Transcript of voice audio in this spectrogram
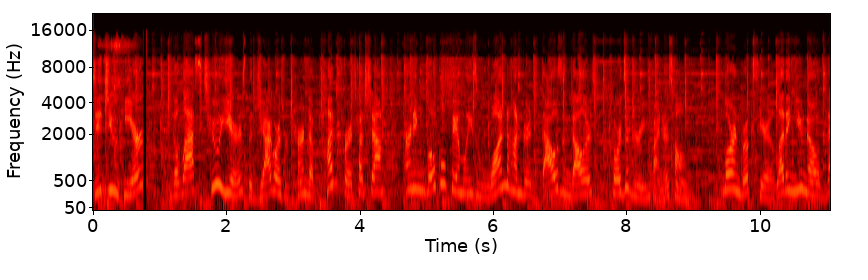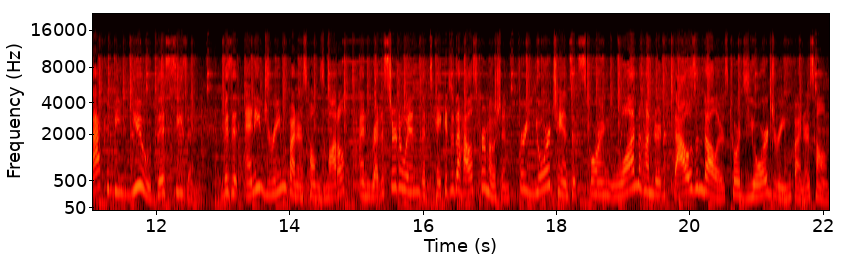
Did you hear? The last two years, the Jaguars returned a punt for a touchdown, earning local families $100,000 towards a Dreamfinders home. Lauren Brooks here, letting you know that could be you this season. Visit any Dreamfinders Homes model and register to win the Take It to the House promotion for your chance at scoring $100,000 towards your Dreamfinders home.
